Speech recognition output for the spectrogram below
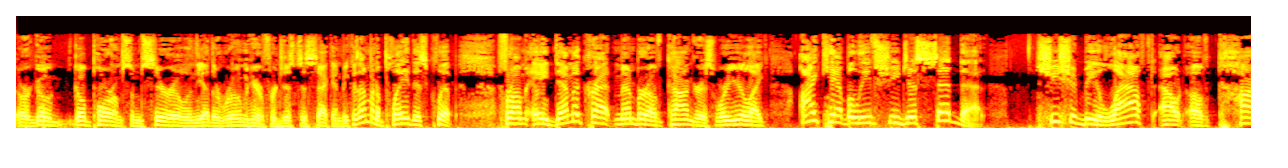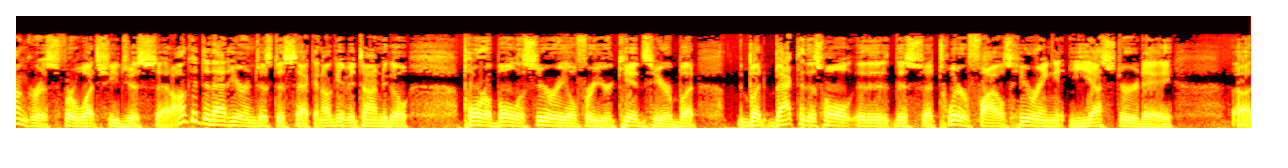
or go go pour them some cereal in the other room here for just a second because I'm going to play this clip from a Democrat member of Congress where you're like, I can't believe she just said that. She should be laughed out of Congress for what she just said. I'll get to that here in just a second. I'll give you time to go pour a bowl of cereal for your kids here. But but back to this whole uh, this uh, Twitter files hearing yesterday. Uh,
